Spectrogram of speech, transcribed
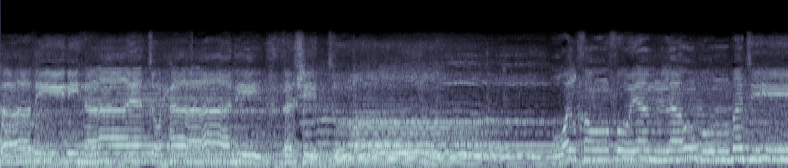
هذه نهاية حالي فرش التراب والخوف يملأ غربتي.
